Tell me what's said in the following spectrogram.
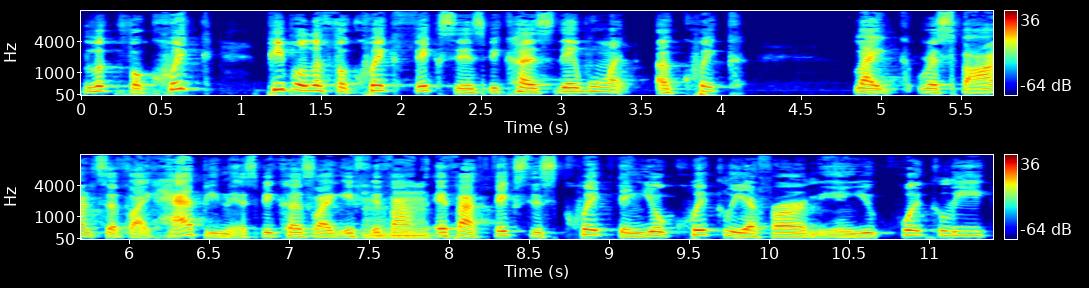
look for quick. People look for quick fixes because they want a quick like response of like happiness because like if, mm-hmm. if I mm-hmm. if I fix this quick then you'll quickly affirm me and you quickly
